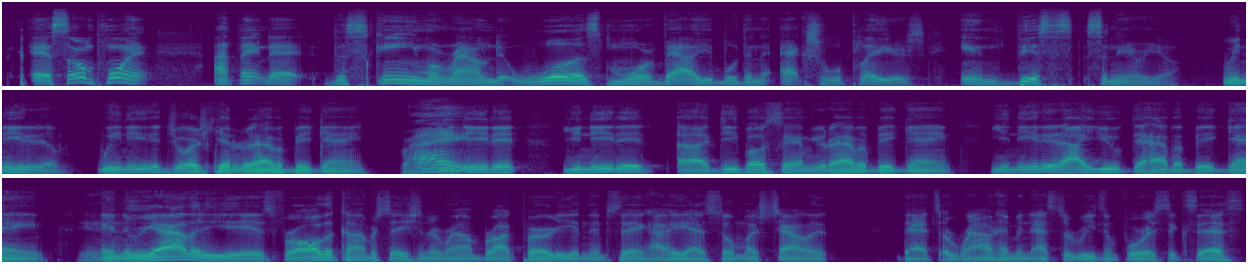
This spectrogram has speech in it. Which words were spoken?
at some point, I think that the scheme around it was more valuable than the actual players in this scenario. we needed him. We needed George Kittle to have a big game. Right. You needed you needed uh Deebo Samuel to have a big game. You needed Aiyuk to have a big game. And the reality is, for all the conversation around Brock Purdy and them saying how he has so much talent that's around him and that's the reason for his success,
